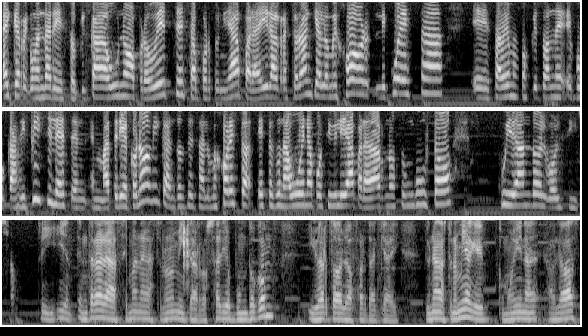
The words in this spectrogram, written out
hay que recomendar eso, que cada uno aproveche esta oportunidad para ir al restaurante que a lo mejor le cuesta. eh, sabemos que son épocas difíciles en, en materia económica, entonces a lo mejor esta, esta es una buena posibilidad para darnos un gusto cuidando el bolsillo. Sí, y en- entrar a semanagastronómica.rosario.com y ver toda la oferta que hay. De una gastronomía que, como bien hablabas,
